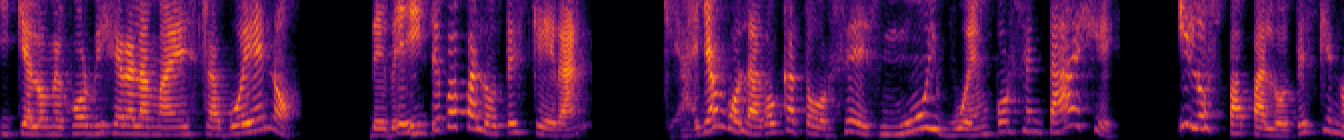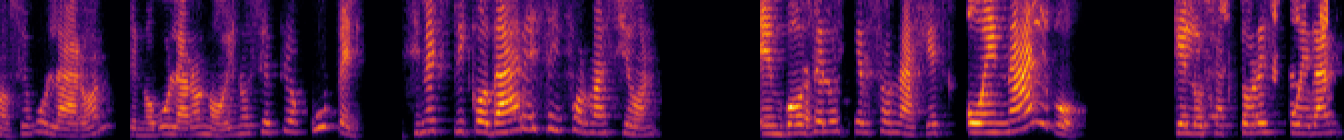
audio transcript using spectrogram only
Y que a lo mejor dijera la maestra, bueno, de 20 papalotes que eran, que hayan volado 14 es muy buen porcentaje. Y los papalotes que no se volaron, que no volaron hoy, no se preocupen. Si me explico, dar esa información en voz de los personajes o en algo que los actores puedan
